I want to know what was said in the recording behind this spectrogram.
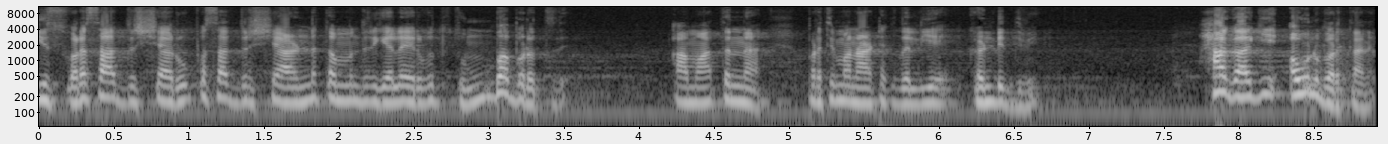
ಈ ಸ್ವರಸಾದೃಶ್ಯ, ರೂಪಸಾದೃಶ್ಯ ರೂಪ ಸಾದೃಶ್ಯ ಅಣ್ಣ ತಮ್ಮಂದರಿಗೆಲ್ಲ ಇರುವುದು ತುಂಬ ಬರುತ್ತದೆ. ಆ ಮಾತನ್ನು ಪ್ರತಿಮಾ ನಾಟಕದಲ್ಲಿಯೇ ಕಂಡಿದ್ವಿ. ಹಾಗಾಗಿ ಅವನು ಬರ್ತಾನೆ,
